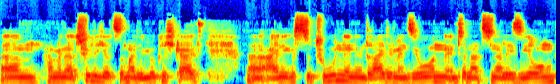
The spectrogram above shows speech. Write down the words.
ähm, haben wir natürlich jetzt nochmal die Möglichkeit, äh, einiges zu tun in den drei Dimensionen Internationalisierung,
